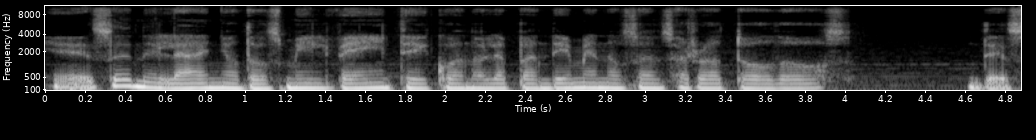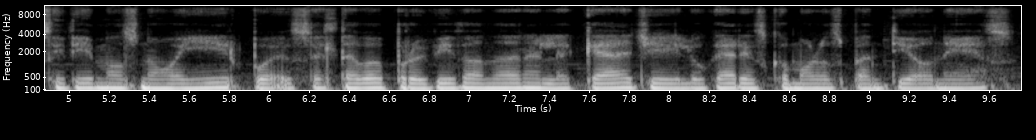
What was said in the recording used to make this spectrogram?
Es en el año 2020 cuando la pandemia nos encerró a todos. Decidimos no ir pues estaba prohibido andar en la calle y lugares como los panteones.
